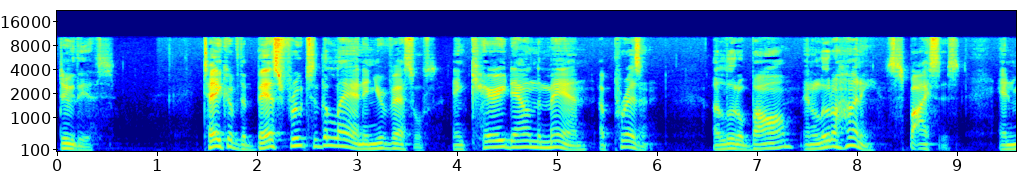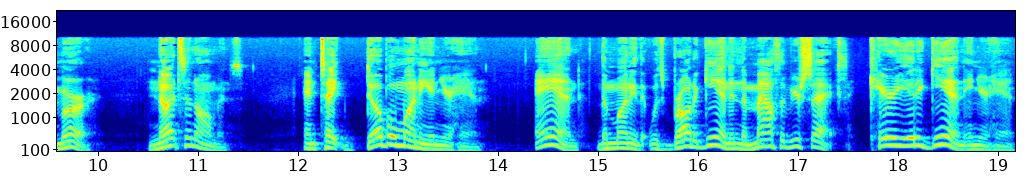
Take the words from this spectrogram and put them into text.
do this. Take of the best fruits of the land in your vessels, and carry down the man a present, a little balm, and a little honey, spices, and myrrh, nuts and almonds, and take double money in your hand, and the money that was brought again in the mouth of your sacks. Carry it again in your hand.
